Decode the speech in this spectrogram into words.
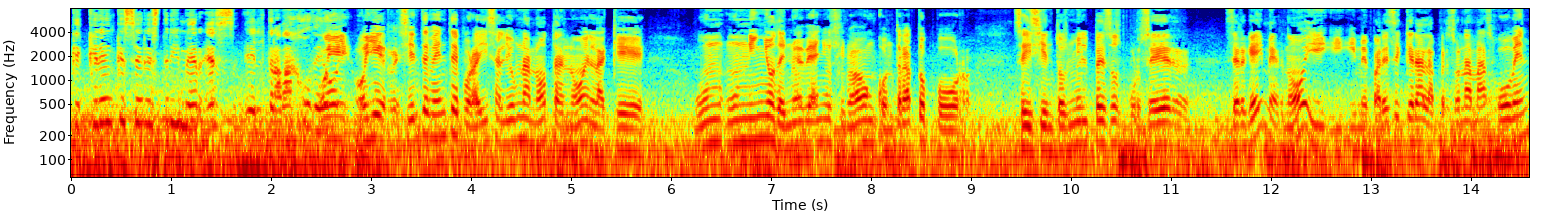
que creen que ser streamer es el trabajo de hoy. Oye, recientemente por ahí salió una nota, ¿no? En la que un, un niño de 9 años firmaba un contrato por 600 mil pesos por ser, ser gamer, ¿no? Y, y- y me parece que era la persona más joven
